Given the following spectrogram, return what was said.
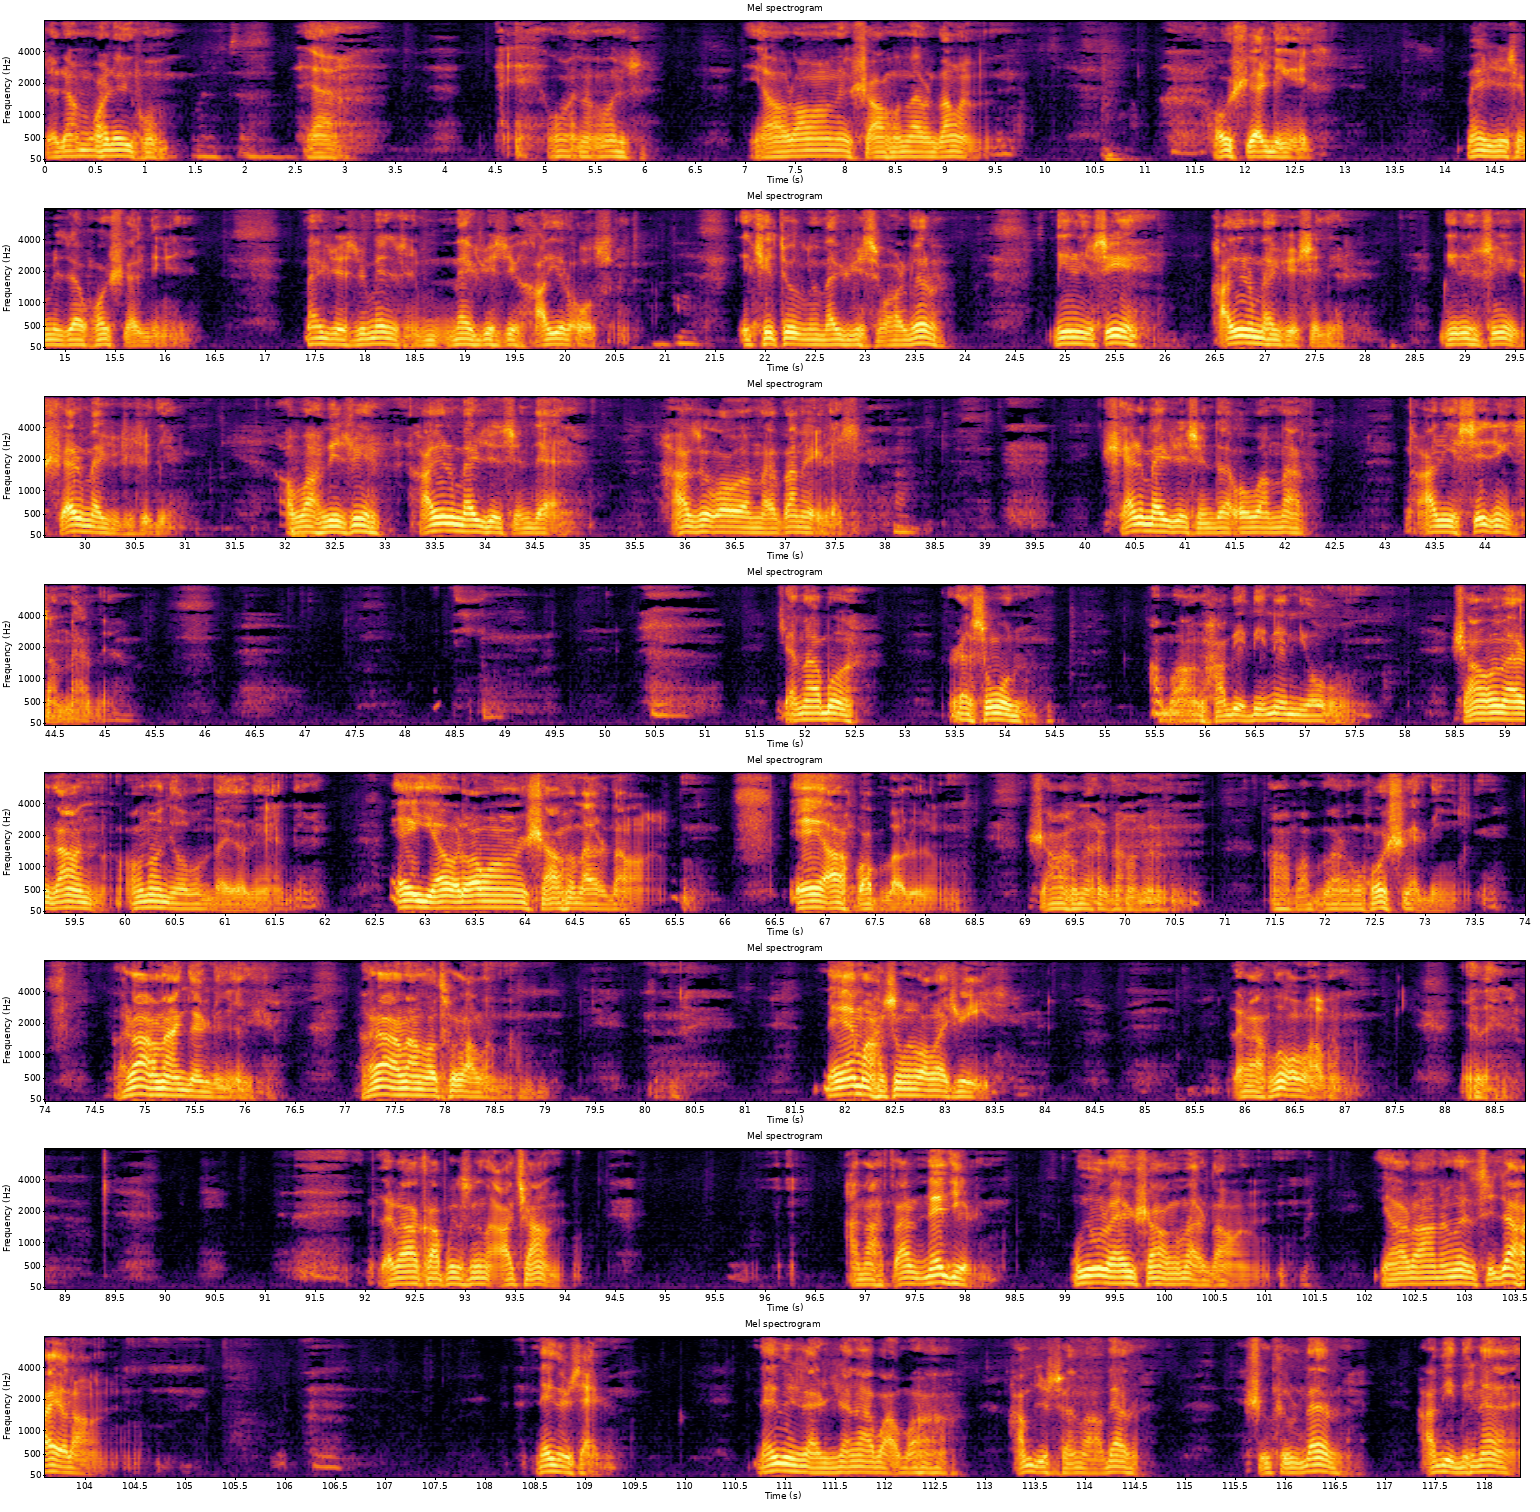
Selamun Aleyküm. Ya. Hanımız Yavrumun şahılardan hoş geldiniz. Meclisimize hoş geldiniz. Meclisimiz meclisi hayır olsun. İki türlü meclis vardır. Birisi hayır meclisidir. Birisi şer meclisidir. Allah bizi hayır meclisinde hazır olanlardan eylesin. Şer meclisinde olanlar talihsiz insanlardır. Cenab-ı Resul Allah'ın Habibinin yolu Şah-ı Merdan onun yolunda yürüyendir. Ey yavrum Şah-ı Merdan Ey ahbaplarım Şah-ı Merdan'ın ahbapları hoş geldiniz. Ferahla geldiniz. Ferahla oturalım. Neye mahzun olacağız? Ferahlı olalım. Evet. Ferah kapısını açan anahtar nedir? Buyur ey Şah-ı Merdan. Yaranınız size hayran. Ne güzel. Ne güzel Cenab-ı Allah'a hamdü senalar, şükürler, Habibine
